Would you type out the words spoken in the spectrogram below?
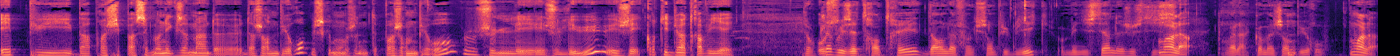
Et puis, bah, après, j'ai passé mon examen de- d'agent de, bureau, puisque moi, je n'étais pas agent de bureau. Je l'ai, je l'ai eu et j'ai continué à travailler. Donc Au- là, vous êtes rentré dans la fonction publique au ministère de la Justice. Voilà, Voilà, comme agent de bureau. voilà.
